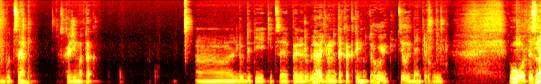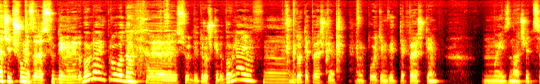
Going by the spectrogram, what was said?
Бо це, скажімо так, е, люди ті, які це переробляють, вони так активно торгують, цілий день торгують. От, значить, що ми зараз сюди ми не додаємо провода, е, сюди трошки додаємо до ТПшки. Потім від ТПшки ми, значить,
